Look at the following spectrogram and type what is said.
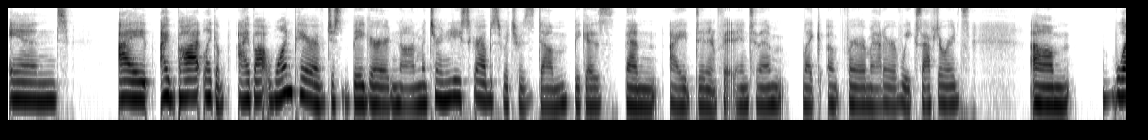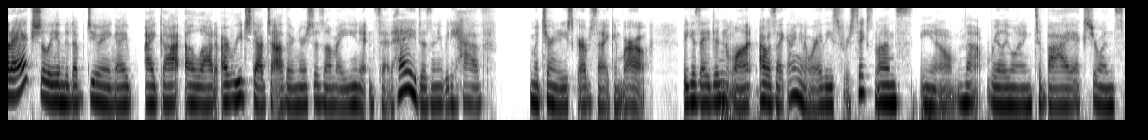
and I I bought like a I bought one pair of just bigger non-maternity scrubs, which was dumb because then I didn't fit into them like um, for a matter of weeks afterwards. Um, what I actually ended up doing, I I got a lot of I reached out to other nurses on my unit and said, "Hey, does anybody have maternity scrubs that I can borrow?" Because I didn't want I was like, I'm going to wear these for 6 months, you know, not really wanting to buy extra ones.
